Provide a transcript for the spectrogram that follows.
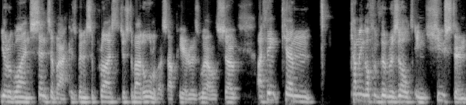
Uruguayan centre back, has been a surprise to just about all of us up here as well. So I think um, coming off of the result in Houston,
